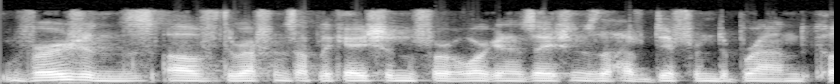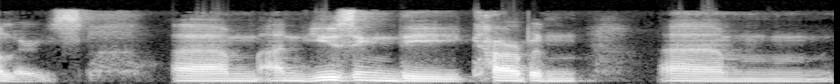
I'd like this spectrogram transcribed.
versions of the reference application for organizations that have different brand colors. Um, and using the carbon um,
